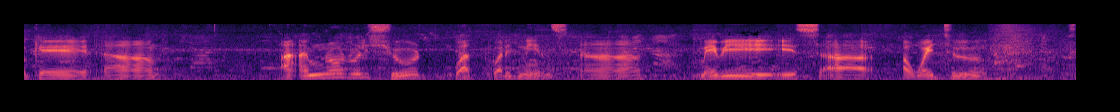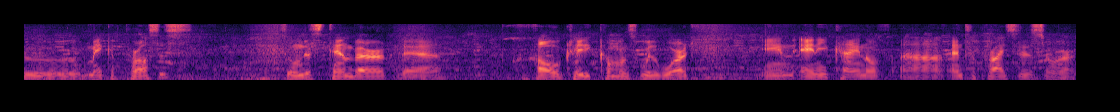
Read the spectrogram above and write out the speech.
Okay, um, I, I'm not really sure what what it means. Uh, maybe it's uh, a way to to make a process to understand better the, how Creative Commons will work in any kind of uh, enterprises or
